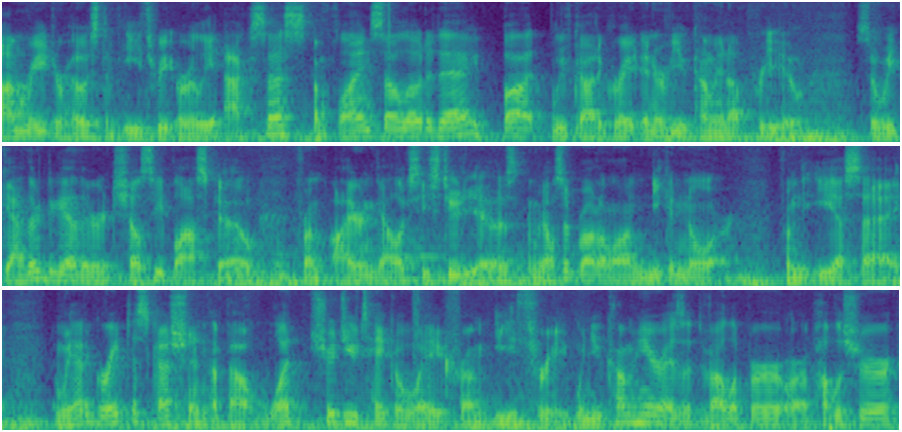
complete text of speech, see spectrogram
I'm Reed, your host of E3 Early Access. I'm flying solo today, but we've got a great interview coming up for you. So we gathered together Chelsea Blasco from Iron Galaxy Studios, and we also brought along Nika Nour from the ESA. And we had a great discussion about what should you take away from E3. When you come here as a developer or a publisher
